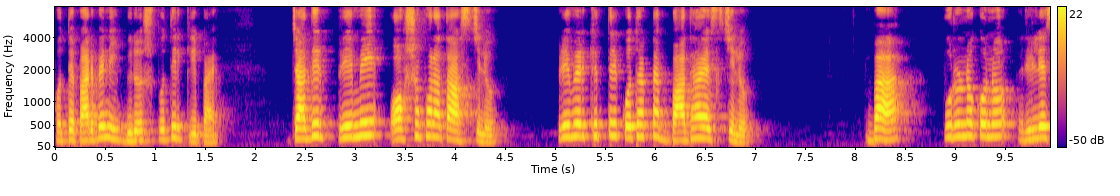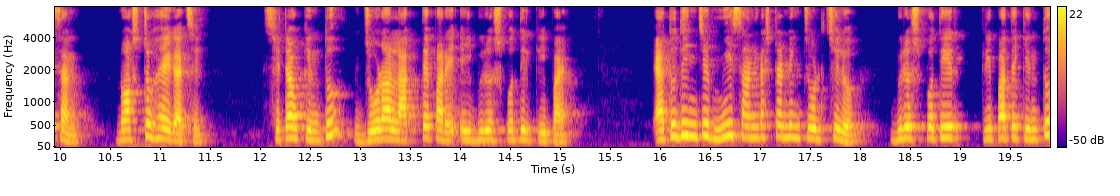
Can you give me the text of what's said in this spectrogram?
হতে পারবেন এই বৃহস্পতির কৃপায়। যাদের প্রেমে অসফলতা আসছিল, প্রেমের ক্ষেত্রে কোথাও একটা বাধা এসছিল বা পুরনো কোনো রিলেশান নষ্ট হয়ে গেছে, সেটাও কিন্তু জোড়া লাগতে পারে এই বৃহস্পতির কৃপায়। এতদিন যে মিস আন্ডারস্ট্যান্ডিং চলছিল বৃহস্পতির কৃপাতে কিন্তু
